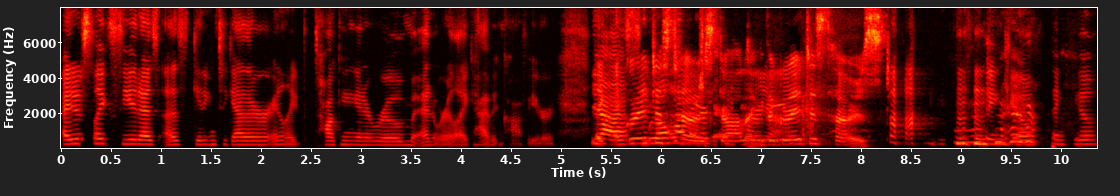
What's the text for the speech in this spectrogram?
I just like see it as us getting together and like talking in a room and we're like having coffee or Yeah, I The see we greatest all host, darling. The greatest host. thank you thank you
